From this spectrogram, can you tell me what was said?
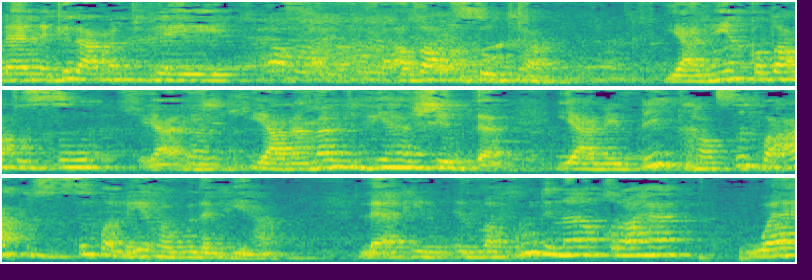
لأن كده عملت فيها إيه؟ قطعت صوتها يعني إيه قطعت الصوت؟ يعني يعني عملت فيها شدة. يعني اديتها صفة عكس الصفة اللي هي موجودة فيها. لكن المفروض إن أنا أقرأها وه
